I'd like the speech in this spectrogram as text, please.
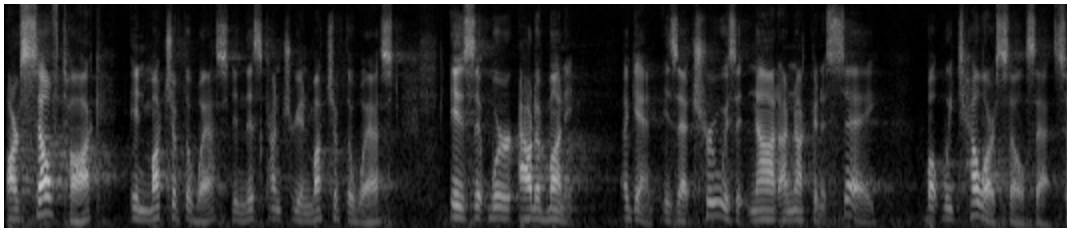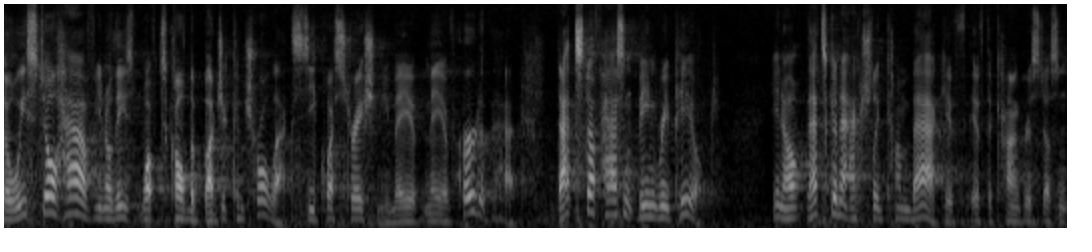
our self-talk in much of the West, in this country and much of the West, is that we're out of money. Again, is that true? Is it not? I'm not going to say, but we tell ourselves that. So we still have, you know, these what's called the Budget Control Act, sequestration. You may have, may have heard of that. That stuff hasn't been repealed. You know, that's going to actually come back if, if the Congress doesn't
